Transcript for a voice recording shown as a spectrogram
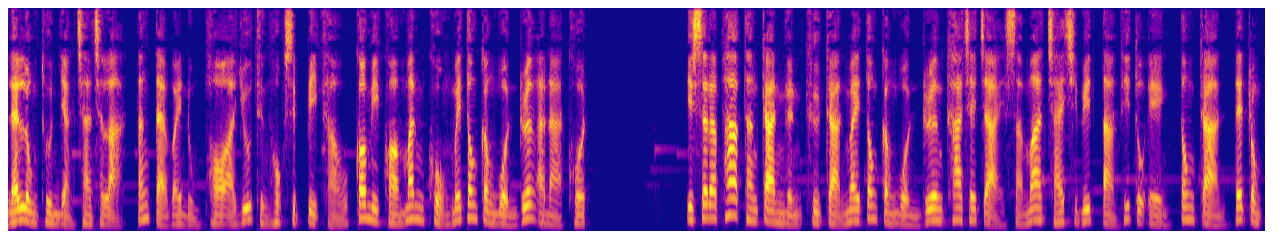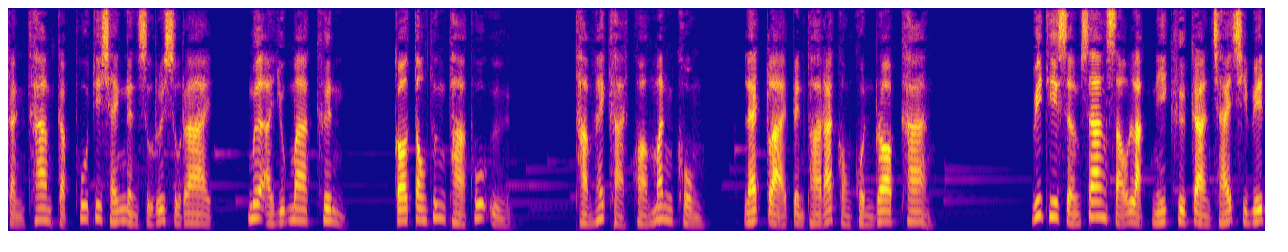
และลงทุนอย่างชาญฉลาดตั้งแต่วัยหนุ่มพออายุถึง 60 ปีเขาก็มีความมั่นคงไม่ต้องกังวลเรื่องอนาคต อิสรภาพทางการเงินคือการไม่ต้องกังวลเรื่องค่าใช้จ่าย สามารถใช้ชีวิตตามที่ตัวเองต้องการได้ตรงกันข้ามกับผู้ที่ใช้เงินสุรุ่ยสุร่าย เมื่ออายุมากขึ้น ก็ต้องพึ่งพาผู้อื่นทำให้ขาดความมั่นคง และกลายเป็นภาระของคนรอบข้าง วิธีเสริมสร้างเสาหลักนี้คือการใช้ชีวิต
